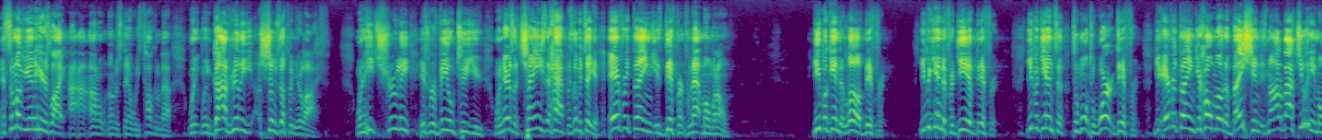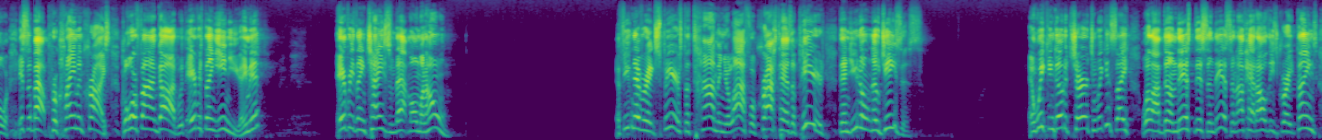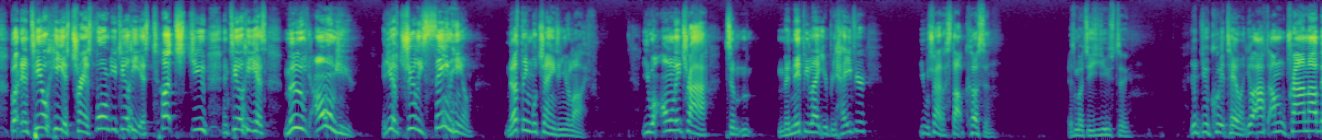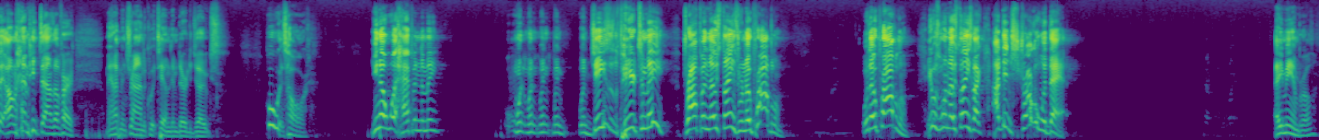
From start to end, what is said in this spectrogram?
And some of you in here is like, I, I don't understand what he's talking about. When, when God really shows up in your life, when he truly is revealed to you, when there's a change that happens, let me tell you, everything is different from that moment on. You begin to love different. You begin to forgive different. You begin to, to want to work different. You, everything, your whole motivation is not about you anymore. It's about proclaiming Christ, glorifying God with everything in you. Amen? Amen. Everything changes from that moment on. If you've never experienced a time in your life where Christ has appeared, then you don't know Jesus. And we can go to church and we can say, Well, I've done this, this, and this, and I've had all these great things. But until He has transformed you, until He has touched you, until He has moved on you, and you have truly seen Him, nothing will change in your life. You will only try to manipulate your behavior. You will try to stop cussing as much as you used to. You, you quit telling. You, I, am trying my best. I don't know how many times I've heard, man, I've been trying to quit telling them dirty jokes. Whew, it's hard. You know what happened to me? When, when, when, when, when Jesus appeared to me, dropping those things were no problem. Were no problem. It was one of those things like I didn't struggle with that. Amen, brother.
